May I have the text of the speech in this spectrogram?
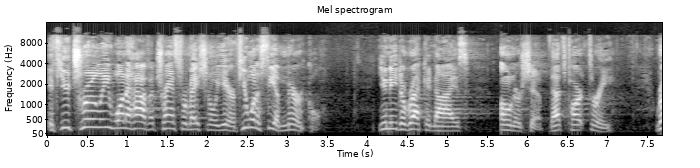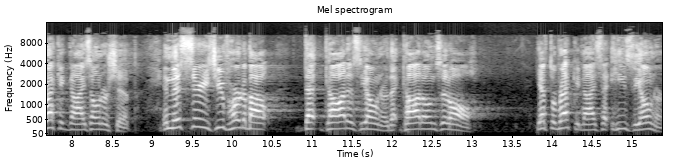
If you truly want to have a transformational year, if you want to see a miracle, you need to recognize ownership. That's part three. Recognize ownership. In this series, you've heard about that God is the owner, that God owns it all. You have to recognize that He's the owner.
